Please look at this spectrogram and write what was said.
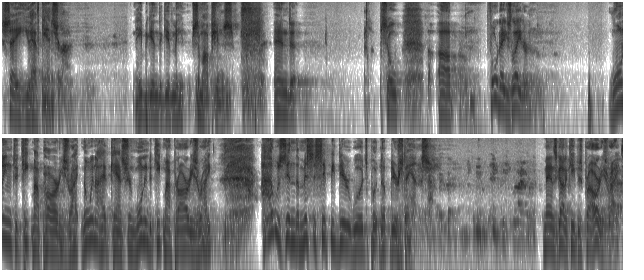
say you have cancer. And he began to give me some options. And uh, so, uh, four days later, wanting to keep my priorities right, knowing I had cancer and wanting to keep my priorities right, I was in the Mississippi deer woods putting up deer stands. Man's got to keep his priorities right.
